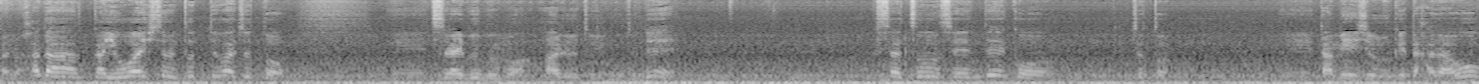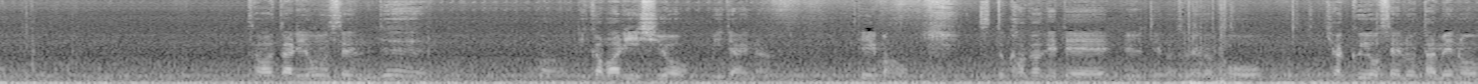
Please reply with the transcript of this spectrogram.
あの肌が弱い人にとってはちょっと、えー、辛い部分もあるということで草津温泉でこうちょっと、えー、ダメージを受けた肌を沢渡温泉で、まあ、リカバリーしようみたいなテーマをずっと掲げてるっていうかそれがこう客寄せのための、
